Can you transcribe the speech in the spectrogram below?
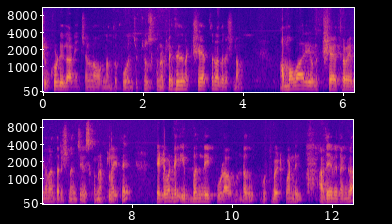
శుక్రుడు ఇలా నీచంలో ఉన్నందుకు అని చెప్పి చూసుకున్నట్లయితే ఏదైనా క్షేత్ర దర్శనం అమ్మవారి యొక్క క్షేత్రం ఏదైనా దర్శనం చేసుకున్నట్లయితే ఎటువంటి ఇబ్బంది కూడా ఉండదు. గుర్తుపెట్టుకోండి. అదేవిధంగా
